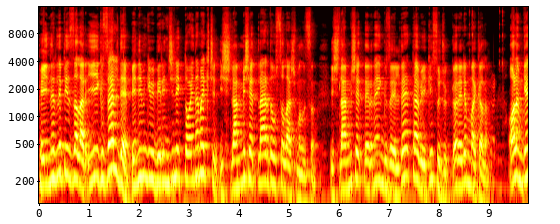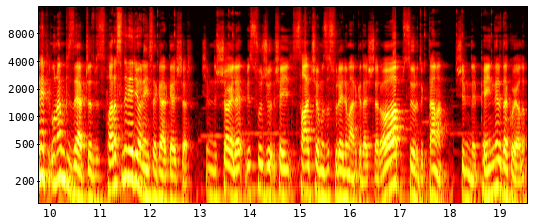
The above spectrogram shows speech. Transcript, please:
Peynirli pizzalar iyi güzel de benim gibi birinci ligde oynamak için işlenmiş etlerde ustalaşmalısın. İşlenmiş etlerin en güzeli de tabii ki sucuk. Görelim bakalım. Oğlum gene una mı pizza yapacağız biz? Parasını veriyor neyse arkadaşlar. Şimdi şöyle bir sucu şey salçamızı sürelim arkadaşlar. Hop sürdük tamam. Şimdi peynir de koyalım.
